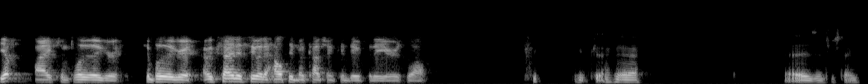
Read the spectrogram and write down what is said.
Yep, I completely agree. Completely agree. I'm excited to see what a healthy McCutchen can do for the year as well. Okay, yeah, that is interesting.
